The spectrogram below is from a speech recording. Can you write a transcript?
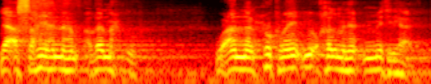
لا الصحيح أنها غير محذوف وأن الحكم يؤخذ من مثل هذا.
